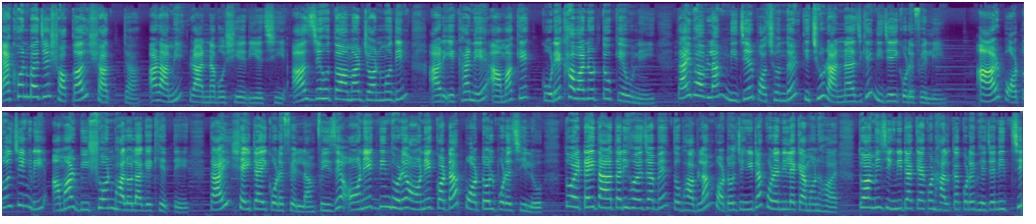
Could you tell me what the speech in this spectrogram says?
এখন বাজে সকাল সাতটা আর আমি রান্না বসিয়ে দিয়েছি। আজ যেহেতু আমার জন্মদিন, আর এখানে আমাকে করে খাওয়ানোর তো কেউ নেই, তাই ভাবলাম নিজের পছন্দের কিছু রান্না আজকে নিজেই করে ফেলি। আর পটল চিংড়ি আমার ভীষণ ভালো লাগে খেতে। তাই সেইটাই করে ফেললাম। ফ্রিজে অনেক দিন ধরে অনেক কটা পটল পড়েছিল। তো এটাই তাড়াতাড়ি হয়ে যাবে। তো ভাবলাম পটল চিংড়িটা করে নিলে কেমন হয়? তো আমি চিংড়িটাকে এখন হালকা করে ভেজে নিচ্ছি।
